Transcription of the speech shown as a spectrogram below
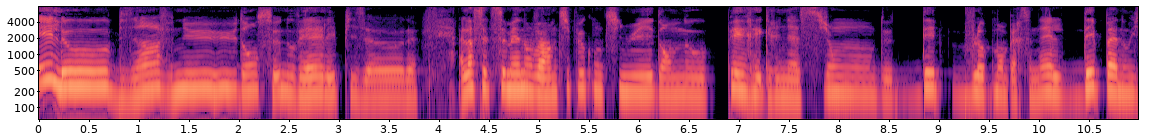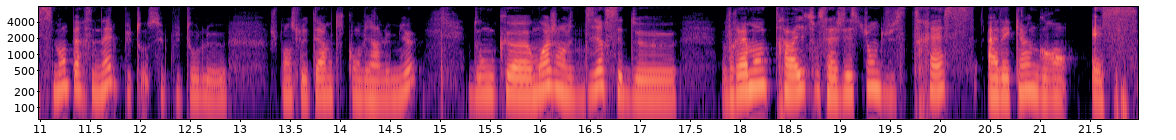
Hello, bienvenue dans ce nouvel épisode. Alors cette semaine, on va un petit peu continuer dans nos pérégrinations de développement personnel, d'épanouissement personnel plutôt, c'est plutôt le je pense le terme qui convient le mieux. Donc euh, moi, j'ai envie de dire c'est de vraiment travailler sur sa gestion du stress avec un grand S.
